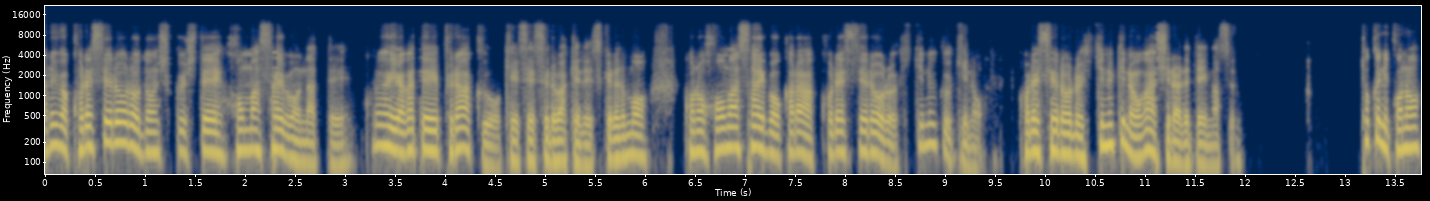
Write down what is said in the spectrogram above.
あるいはコレステロールを鈍縮して本末細胞になって、これがやがてプラークを形成するわけですけれども、この本末細胞からコレステロールを引き抜く機能、コレステロール引き抜き能が知られています。特にこの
